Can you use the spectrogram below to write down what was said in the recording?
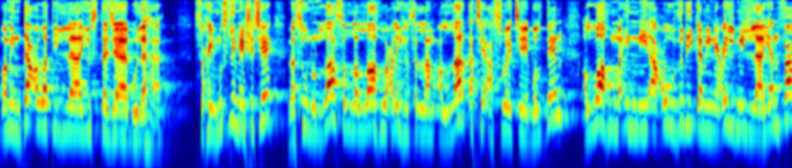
ومن دعوة لا يستجاب لها. সহি মুসলিম এসেছে রসুল্লাহ সাল্লাহ আলহিহসাল্লাম আল্লাহর কাছে আশ্রয় চেয়ে বলতেন ইলমিল্লা ইয়ানফা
